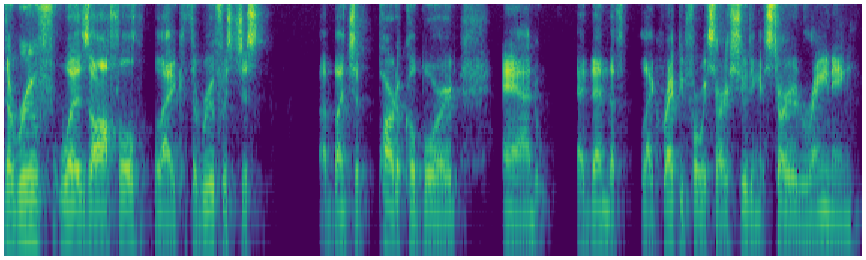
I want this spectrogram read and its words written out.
the roof was awful. Like the roof was just a bunch of particle board, and and then the like right before we started shooting, it started raining,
